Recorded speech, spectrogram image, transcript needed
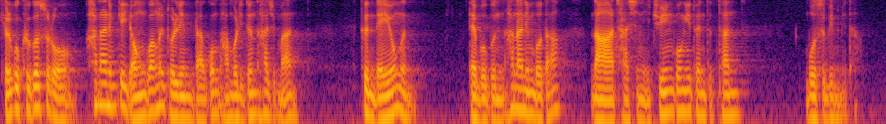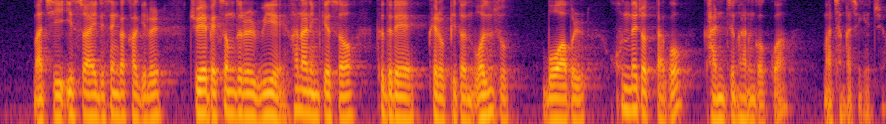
결국 그것으로 하나님께 영광을 돌린다고 마무리는 하지만 그 내용은 대부분 하나님보다 나 자신이 주인공이 된 듯한 모습입니다. 마치 이스라엘이 생각하기를 주의 백성들을 위해 하나님께서 그들의 괴롭히던 원수 모압을 혼내줬다고 간증하는 것과 마찬가지겠죠.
